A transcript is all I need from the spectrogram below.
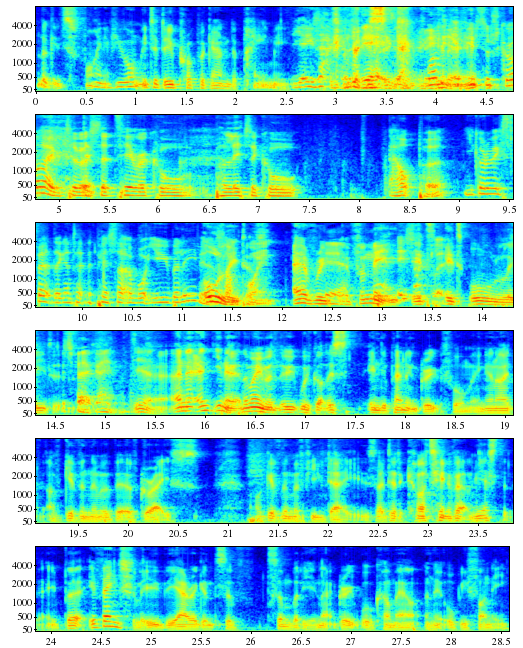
look, it's fine. If you want me to do propaganda, pay me. Yeah, exactly. Basically. Well, I mean, if you subscribe to a satirical political output, you've got to expect they're going to take the piss out of what you believe in all at some leaders. point. Every Yeah. for me, Yeah, exactly. it's it's all leaders. It's fair game. Yeah, and and you know, at the moment we- we've got this independent group forming, and I, I've given them a bit of grace. I'll give them a few days. I did a cartoon about them yesterday, but eventually the arrogance of somebody in that group will come out, and it will be funny.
